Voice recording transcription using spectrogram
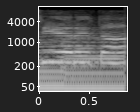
Esperanza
